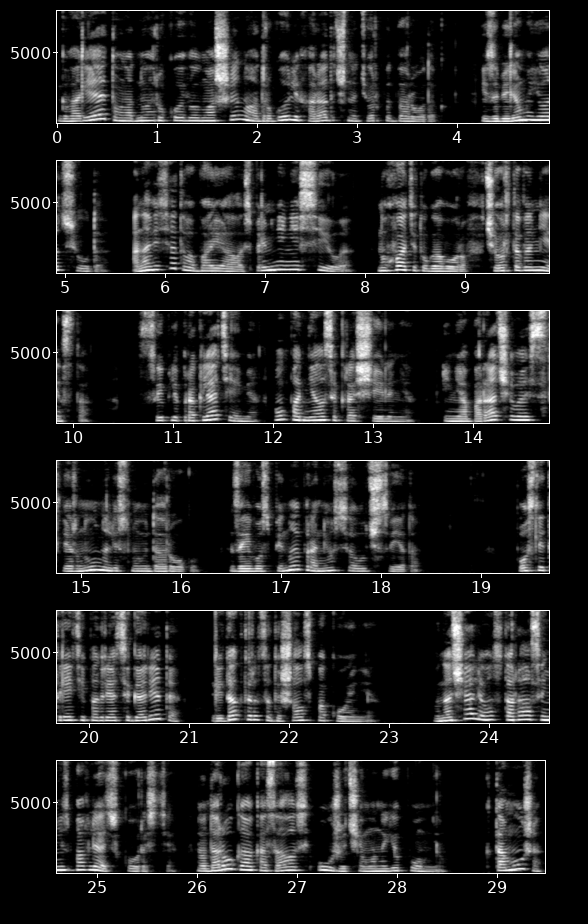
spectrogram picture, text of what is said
Говоря это, он одной рукой вел машину, а другой лихорадочно тер подбородок. «И заберем ее отсюда. Она ведь этого боялась, применение силы. Ну хватит уговоров, чертово место. Сыпля проклятиями, он поднялся к расщелине и, не оборачиваясь, свернул на лесную дорогу. За его спиной пронесся луч света. После третьей подряд сигареты редактор задышал спокойнее. Вначале он старался не сбавлять скорости, но дорога оказалась уже, чем он ее помнил. К тому же,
